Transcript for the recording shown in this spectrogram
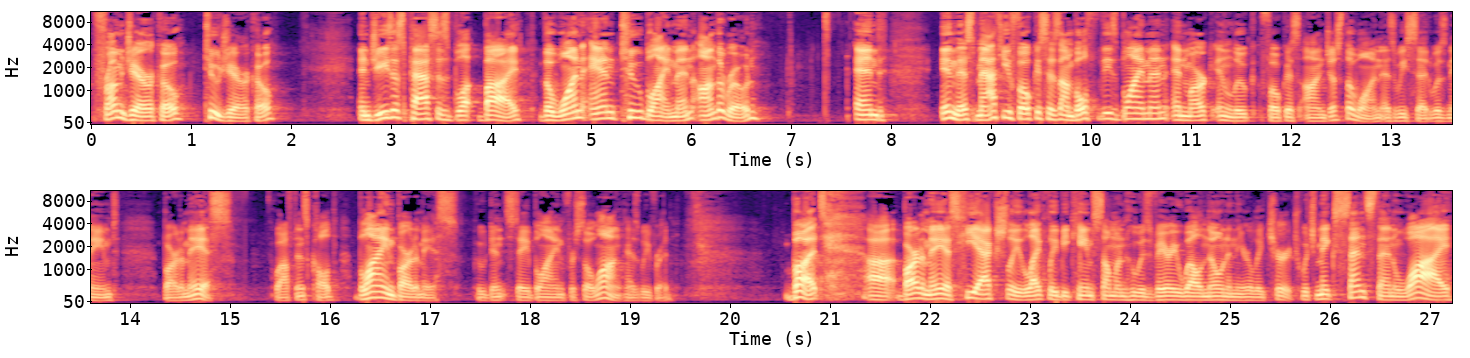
from Jericho to Jericho, and Jesus passes by the one and two blind men on the road. And in this, Matthew focuses on both of these blind men, and Mark and Luke focus on just the one, as we said, was named Bartimaeus, who often is called blind Bartimaeus, who didn't stay blind for so long, as we've read. But uh, Bartimaeus, he actually likely became someone who was very well known in the early church, which makes sense then why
